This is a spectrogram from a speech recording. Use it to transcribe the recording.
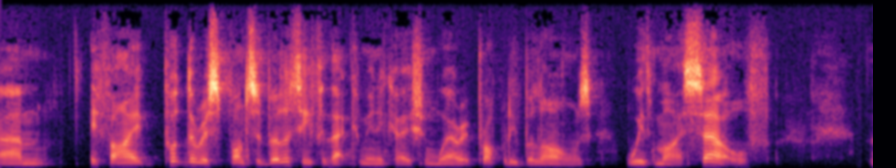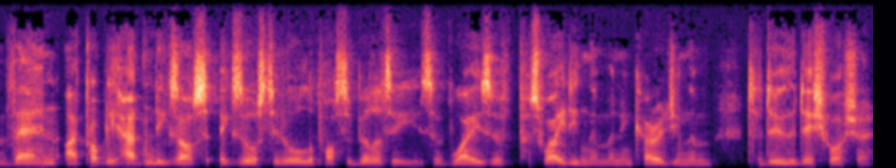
um, if I put the responsibility for that communication where it properly belongs with myself, then I probably hadn't exhaust, exhausted all the possibilities of ways of persuading them and encouraging them to do the dishwasher.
